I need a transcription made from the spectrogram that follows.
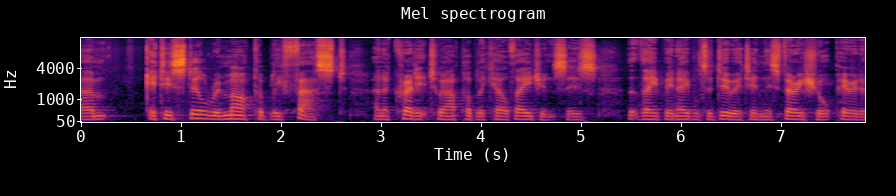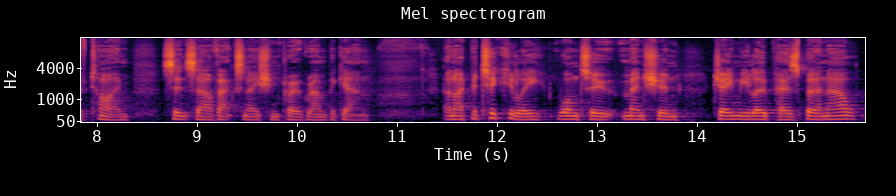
um, it is still remarkably fast and a credit to our public health agencies that they've been able to do it in this very short period of time since our vaccination programme began. And I particularly want to mention Jamie Lopez Bernal,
